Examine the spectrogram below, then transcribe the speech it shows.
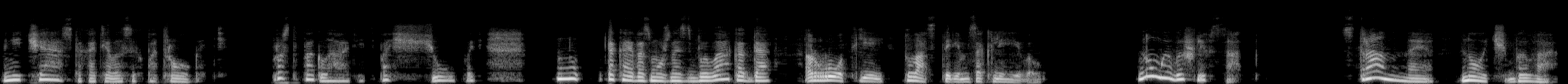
Мне часто хотелось их потрогать, просто погладить, пощупать. Ну, такая возможность была, когда рот ей пластырем заклеивал. Ну, мы вышли в сад. Странная ночь была.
